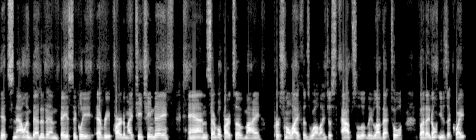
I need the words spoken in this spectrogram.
it's now embedded in basically every part of my teaching day and several parts of my personal life as well. I just absolutely love that tool, but I don't use it quite.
